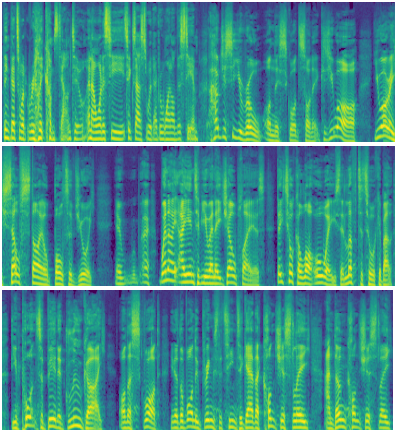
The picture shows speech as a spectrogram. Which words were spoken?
think that's what really comes down to. And I want to see success with everyone on this team. How do you see your role on this squad, Sonic? Because you are you are a self-styled bolt of joy. You know, uh, when I, I, interview NHL players, they talk a lot always. They love to talk about the importance of being a glue guy on a squad. You know, the one who brings the team together consciously and unconsciously.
